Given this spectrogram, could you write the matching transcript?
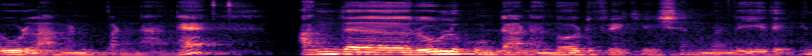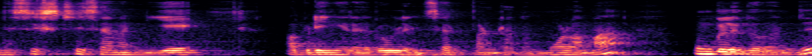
ரூல் அமெண்ட் பண்ணாங்க. அந்த ரூலுக்கு உண்டான நோட்டிஃபிகேஷன் வந்து இது. இந்த சிக்ஸ்டி செவன் ஏ அப்படிங்கிற ரூல் இன்சர்ட் பண்ணுறது மூலமாக உங்களுக்கு வந்து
